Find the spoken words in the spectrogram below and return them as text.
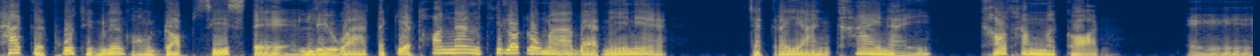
ถ้าเกิดพูดถึงเรื่องของ drop seat stay หรือว่าตะเกียบท่อนั่งที่ลดลงมาแบบนี้เนี่ยจักรยานค่ายไหน เขาทำมาก่อน เออ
